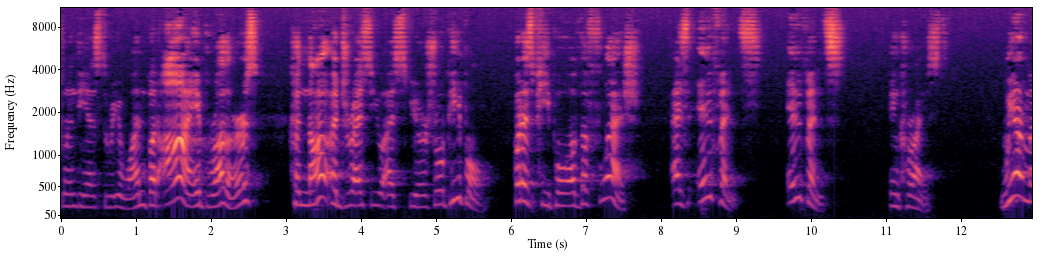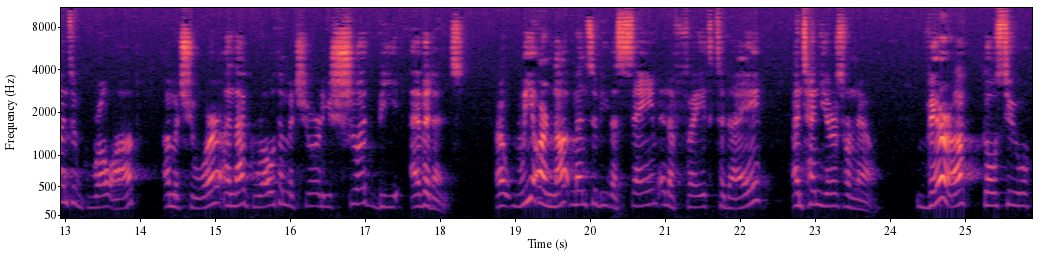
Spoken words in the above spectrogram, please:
Corinthians 3 1. But I, brothers, could not address you as spiritual people, but as people of the flesh as infants, infants in Christ. We are meant to grow up and mature, and that growth and maturity should be evident. Uh, we are not meant to be the same in the faith today and 10 years from now. Vera goes to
